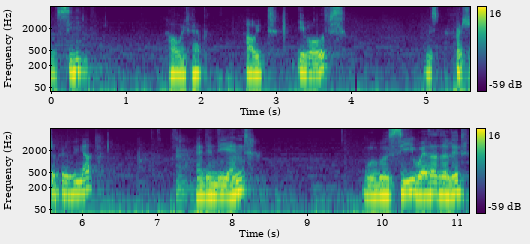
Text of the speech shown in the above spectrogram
will see how it hap- how it evolves with pressure building up. And in the end we will see whether the lid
